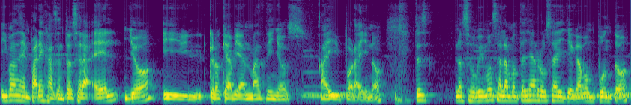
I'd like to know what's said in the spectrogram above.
iban en parejas, entonces era él, yo y creo que habían más niños ahí por ahí, ¿no? Entonces nos subimos a la montaña rusa y llegaba un punto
